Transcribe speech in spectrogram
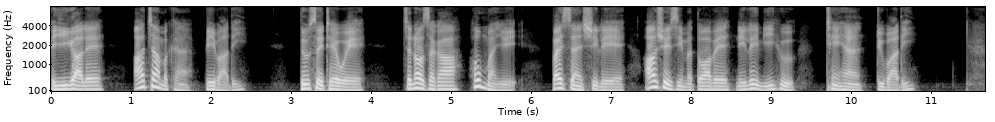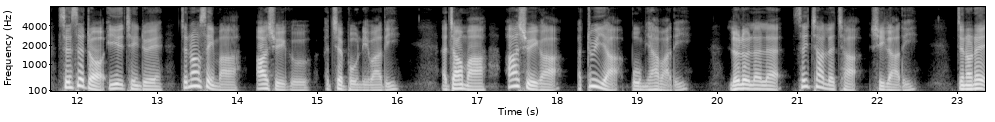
အကြီးကလည်းအားကြမခံပေးပါသည်သူစိတ်ထဲဝဲကျွန်တော်စကားဟုတ်မှန်၍ပိုက်ဆံရှိလျင်အောက်ရွှေစီမသွားဘဲနေလိမ့်မည်ဟုထင်ဟန်တူပါသည်စင်စစ်တော့ဤအချိန်တွင်ကျွန်တော်စိတ်မှာအာရွှေကိုအချက်ပုံနေပါသည်အเจ้าမှာအာရွှေကအတွေ့ရပုံများပါသည်လွတ်လွတ်လပ်လပ်စိတ်ချလက်ချရှိလာသည်ကျွန်တော်နဲ့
